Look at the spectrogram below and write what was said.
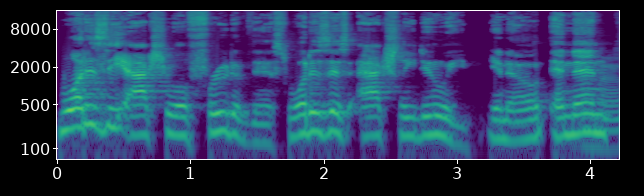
what is the actual fruit of this? What is this actually doing? You know, and then mm-hmm.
